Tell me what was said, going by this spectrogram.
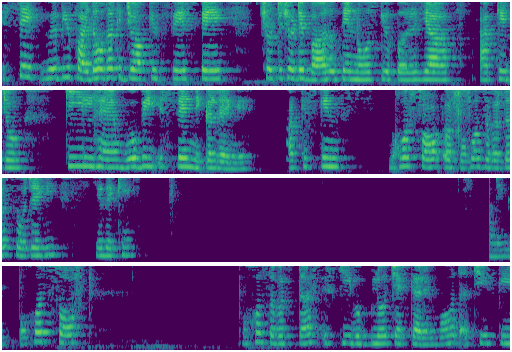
इससे ये भी फ़ायदा होगा कि जो आपके फेस पे छोटे छोटे बाल होते हैं नोज़ के ऊपर, या आपके जो कील हैं, वो भी इससे निकल जाएँगे। आपकी स्किन बहुत सॉफ्ट और बहुत ज़बरदस्त हो जाएगी, ये देखें। बहुत सॉफ्ट बहुत ज़बरदस्त इसकी वो ग्लो चेक करें। बहुत अच्छी इसकी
